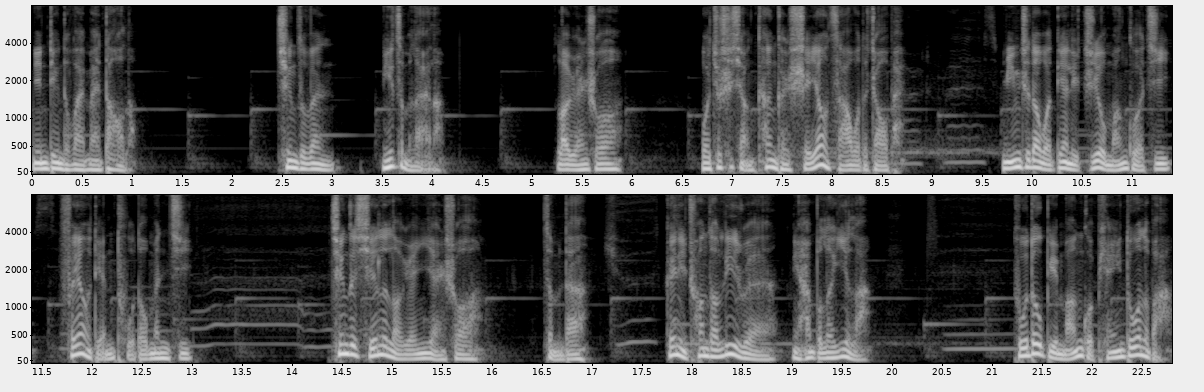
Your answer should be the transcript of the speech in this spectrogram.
您订的外卖到了。”青子问：“你怎么来了？”老袁说：“我就是想看看谁要砸我的招牌。明知道我店里只有芒果鸡，非要点土豆焖鸡。”青子斜了老袁一眼，说：“怎么的？给你创造利润，你还不乐意了？土豆比芒果便宜多了吧？”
